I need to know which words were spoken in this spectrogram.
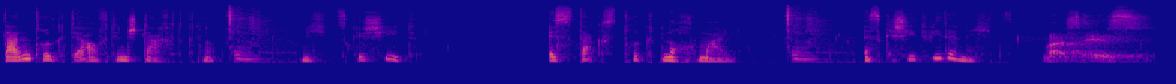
Dann drückt er auf den Startknopf. Nichts geschieht. Estax drückt nochmal. Es geschieht wieder nichts. Was ist?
